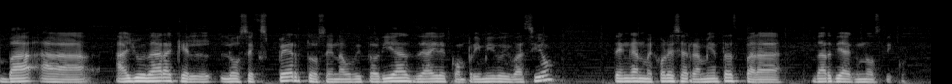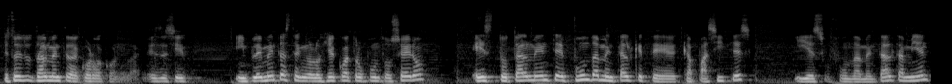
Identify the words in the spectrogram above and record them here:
va a ayudar a que los expertos en auditorías de aire comprimido y vacío tengan mejores herramientas para dar diagnóstico. Estoy totalmente de acuerdo con Iván. Es decir, implementas tecnología 4.0, es totalmente fundamental que te capacites y es fundamental también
